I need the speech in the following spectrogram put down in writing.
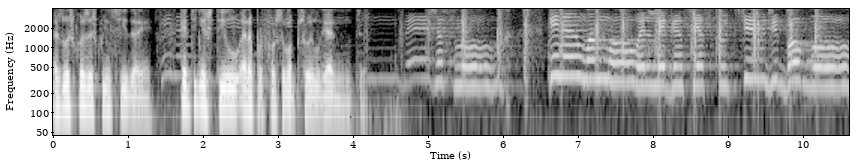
as duas coisas coincidem. Quem tinha estilo era por força uma pessoa elegante. beija-flor. Quem não amou elegância sutil de bobo.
